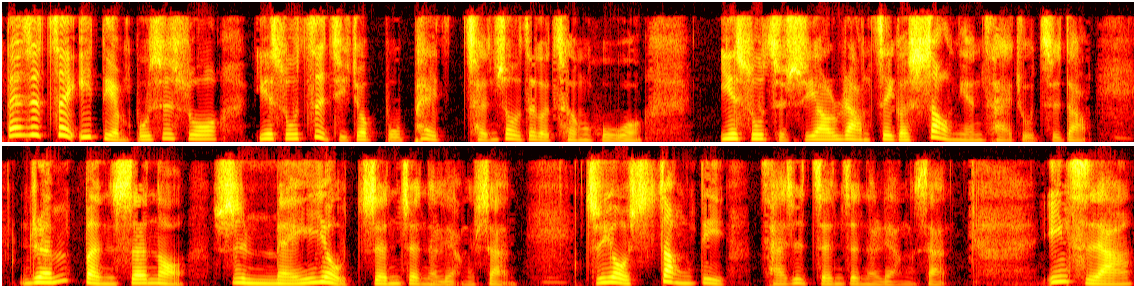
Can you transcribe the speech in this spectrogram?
但是这一点不是说耶稣自己就不配承受这个称呼哦。耶稣只是要让这个少年财主知道，人本身哦是没有真正的良善，只有上帝才是真正的良善。因此啊。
